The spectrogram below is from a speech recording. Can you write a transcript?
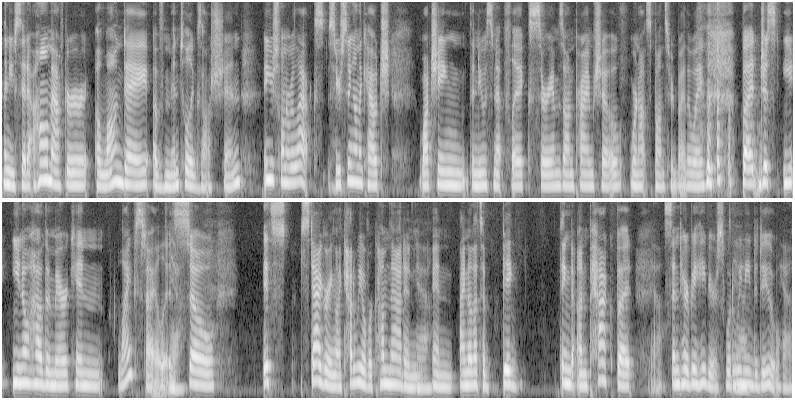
Then you sit at home after a long day of mental exhaustion and you just want to relax. So you're sitting on the couch watching the newest Netflix or Amazon Prime show. We're not sponsored, by the way, but just you, you know how the American lifestyle is. Yeah. So it's staggering. Like, how do we overcome that? And yeah. and I know that's a big thing to unpack, but yeah. sedentary behaviors. What do yeah. we need to do? Yeah.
